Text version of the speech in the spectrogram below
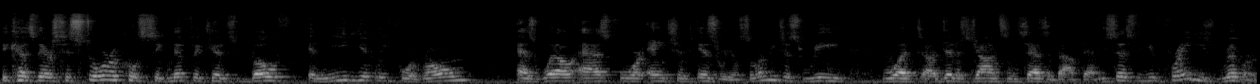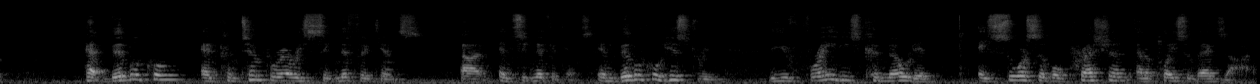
because there's historical significance both immediately for Rome as well as for ancient Israel. So let me just read what uh, Dennis Johnson says about that. He says the Euphrates River had biblical and contemporary significance uh, and significance. In biblical history, the Euphrates connoted a source of oppression and a place of exile.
